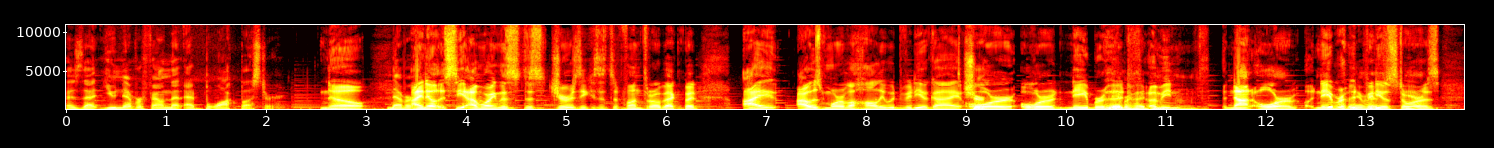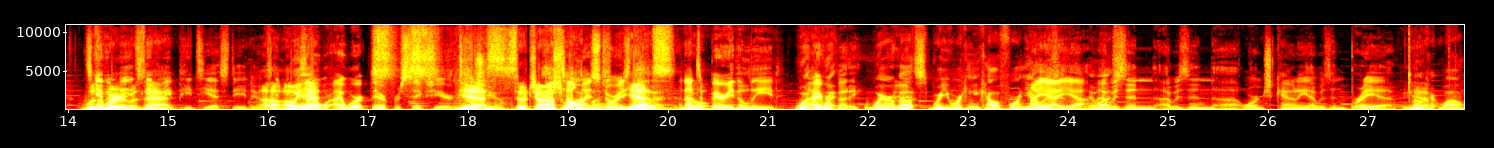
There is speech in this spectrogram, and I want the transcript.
is that you never found that at Blockbuster. No, Never. I know. See, I'm wearing this this jersey because it's a fun throwback, but. I I was more of a Hollywood video guy Sure. or or neighborhood. Neighborhood. I mean, not or neighborhood Neighborhood, video yeah. stores was Giving where me, it was it's giving at. me PTSD, dude. It's Uh, giving oh, me- yeah. I, wo- I worked there for six years. Did yes. you? So I'll Josh, tell my Blockbuster. stories. Yes. later. Not to bury the lead. Where- Hi, everybody. where- whereabouts were you working in California? Uh, or yeah, is it- yeah. it I was in I was in uh, Orange County. I was in Brea. Yep. Okay, wow.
